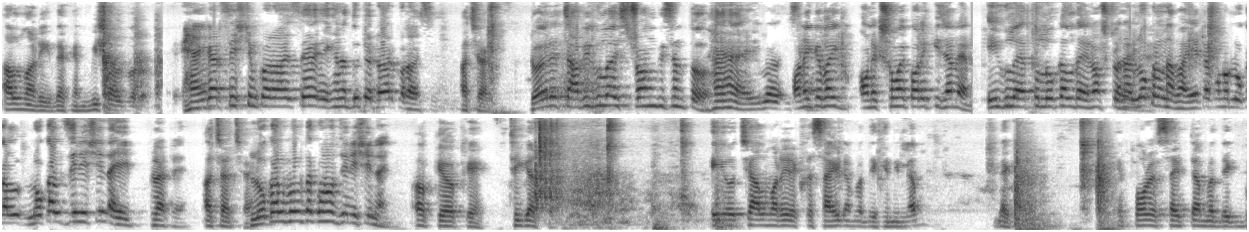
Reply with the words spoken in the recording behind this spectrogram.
আলমারি দেখেন বিশাল বড়। হ্যাঙ্গার সিস্টেম করা হয়েছে এখানে দুটো ড্রয়ার করা হয়েছে। আচ্ছা ডয়ারের চাবিগুলো স্ট্রং দিছেন তো? হ্যাঁ হ্যাঁ এগুলো অনেকে ভাই অনেক সময় করে কি জানেন? এইগুলো এত লোকাল দেয় নষ্ট হয়ে যায়। লোকাল না ভাই এটা কোনো লোকাল লোকাল জিনিসই নাই এই ফ্ল্যাটে। আচ্ছা আচ্ছা। লোকাল বলতে কোনো জিনিসই নাই। ওকে ওকে। ঠিক আছে। এই হচ্ছে আলমারির একটা সাইড আমরা দেখে নিলাম। দেখেন এর পরের সাইডটা আমরা দেখব।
